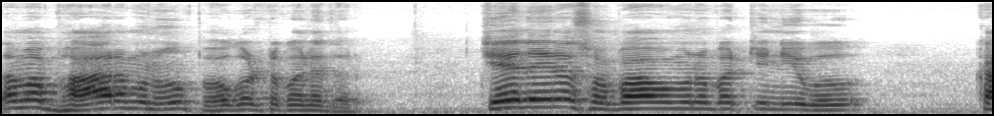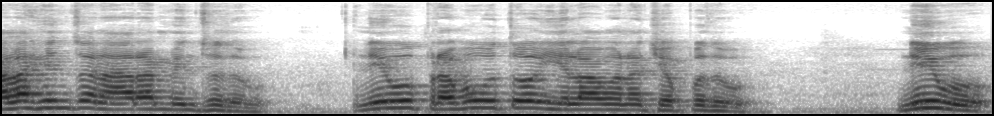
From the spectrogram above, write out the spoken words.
తమ భారమును పోగొట్టుకొనేదరు. చేదైన స్వభావమును బట్టి నీవు కలహించనారంభించదు నీవు ప్రభువుతో ఇలాగన చెప్పుదువు. నీవు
